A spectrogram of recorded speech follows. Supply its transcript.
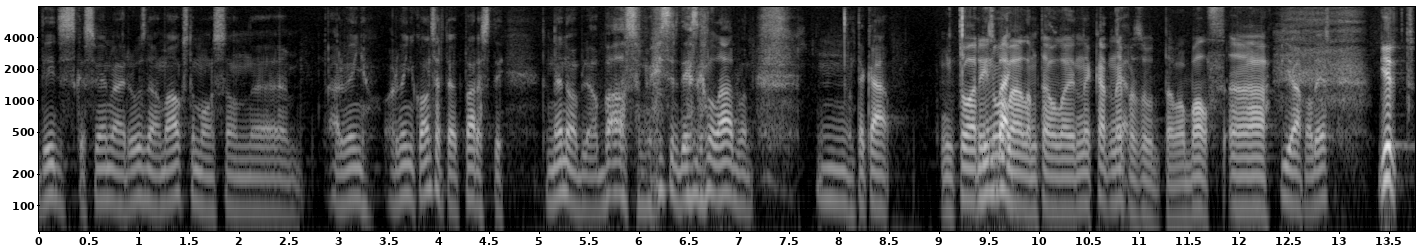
Digis kas vienmēr ir uzdevuma augstumos un uh, ar viņu, ar viņu koncertēt parasti tu nenobļauj balsi un viss ir diezgan labi. Un, mm, tā kā, Un To arī Viss baigi. novēlam tev, lai nekad nepazūd tava balss. Uh, jā, paldies. Girt,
